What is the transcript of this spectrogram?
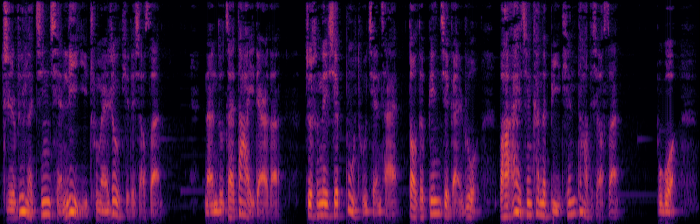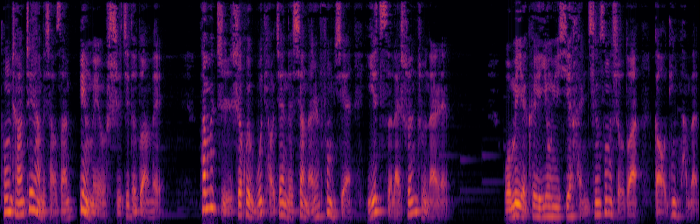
只为了金钱利益出卖肉体的小三；难度再大一点的，就是那些不图钱财、道德边界感弱、把爱情看得比天大的小三。不过，通常这样的小三并没有实际的段位，他们只是会无条件的向男人奉献，以此来拴住男人。我们也可以用一些很轻松的手段搞定他们。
